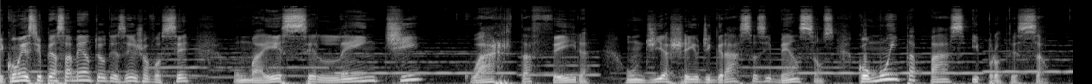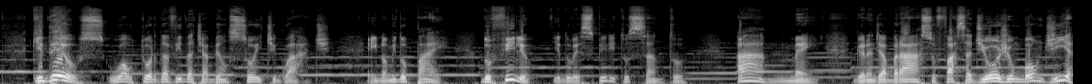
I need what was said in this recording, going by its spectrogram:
E com este pensamento eu desejo a você uma excelente quarta-feira um dia cheio de graças e bênçãos, com muita paz e proteção. Que Deus, o Autor da vida, te abençoe e te guarde. Em nome do Pai, do Filho e do Espírito Santo. Amém. Grande abraço, faça de hoje um bom dia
